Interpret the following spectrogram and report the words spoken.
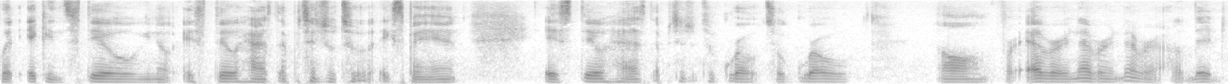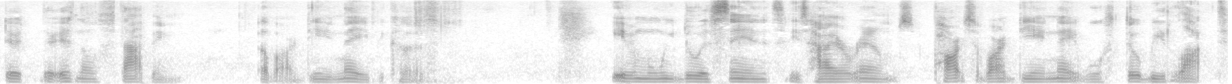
but it can still, you know, it still has the potential to expand. It still has the potential to grow, to grow um, forever and ever and ever. There, there, there is no stopping of our DNA because even when we do ascend to these higher realms, parts of our DNA will still be locked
